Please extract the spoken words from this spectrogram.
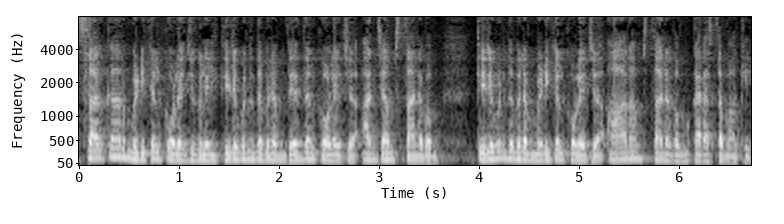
സർക്കാർ മെഡിക്കൽ കോളേജുകളിൽ തിരുവനന്തപുരം ദന്തൽ കോളേജ് അഞ്ചാം സ്ഥാനവും തിരുവനന്തപുരം മെഡിക്കൽ കോളേജ് ആറാം സ്ഥാനവും കരസ്ഥമാക്കി.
